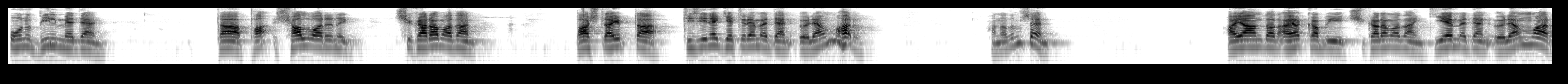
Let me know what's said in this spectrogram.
Onu bilmeden, daha şalvarını çıkaramadan, başlayıp da dizine getiremeden ölen var. Anladın mı sen? Ayağından ayakkabıyı çıkaramadan, giyemeden ölen var.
